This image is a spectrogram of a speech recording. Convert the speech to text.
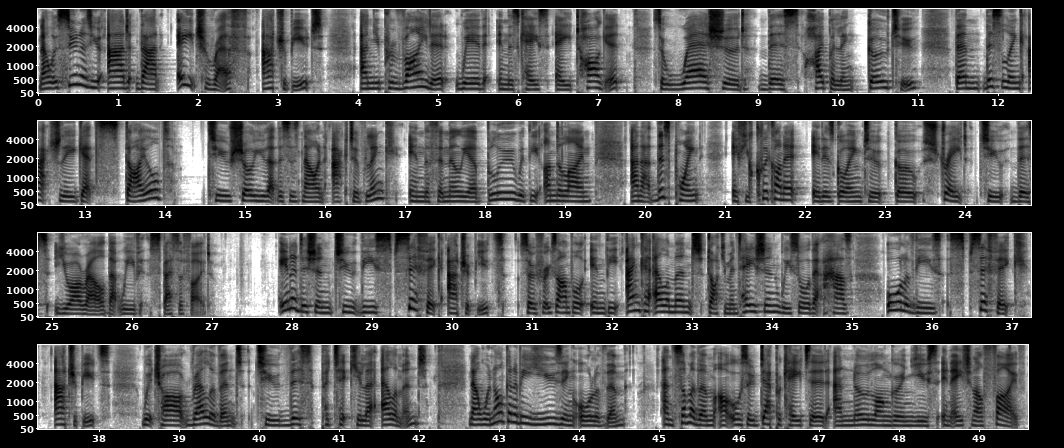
Now, as soon as you add that href attribute and you provide it with, in this case, a target, so where should this hyperlink go to, then this link actually gets styled to show you that this is now an active link in the familiar blue with the underline. And at this point, if you click on it, it is going to go straight to this URL that we've specified. In addition to these specific attributes, so for example, in the anchor element documentation, we saw that has all of these specific attributes which are relevant to this particular element. Now, we're not going to be using all of them, and some of them are also deprecated and no longer in use in HTML5.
